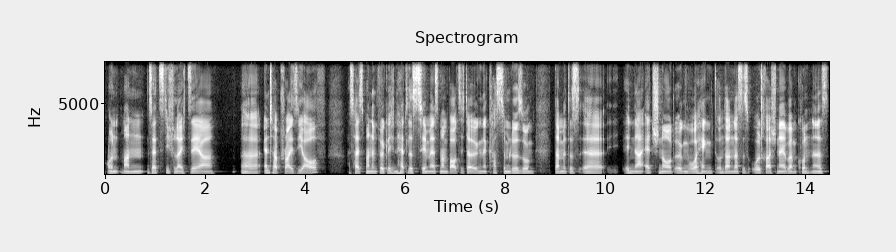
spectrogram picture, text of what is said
und man setzt die vielleicht sehr äh, enterprisey auf. Das heißt, man nimmt wirklich ein Headless CMS, man baut sich da irgendeine Custom-Lösung, damit es äh, in einer Edge-Node irgendwo hängt und dann, dass es ultra schnell beim Kunden ist.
